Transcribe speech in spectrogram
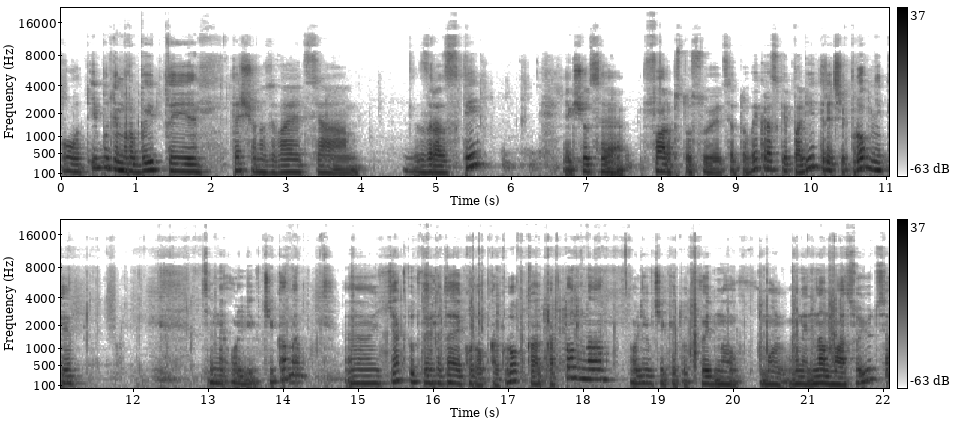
От, і будемо робити те, що називається зразки. Якщо це фарб стосується, то викраски, палітри чи пробники цими олівчиками. Е, Як тут виглядає коробка? Коробка картонна, олівчики тут видно, вони намацуються.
